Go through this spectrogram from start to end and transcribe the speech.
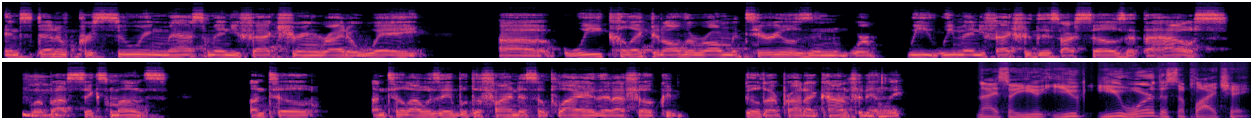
instead of pursuing mass manufacturing right away, uh, we collected all the raw materials and we're, we we manufactured this ourselves at the house for about six months until until I was able to find a supplier that I felt could build our product confidently. Nice. So you you you were the supply chain.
